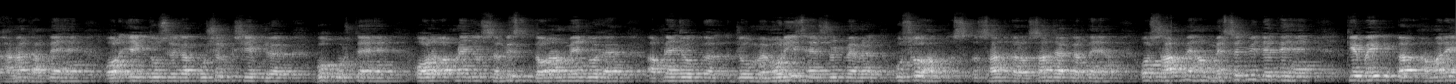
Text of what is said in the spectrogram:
खाना खाते हैं और एक दूसरे का कुशल क्षेप जो है, वो पूछते हैं। और अपने जो सर्विस दौरान में जो है, अपने जो जो मेमोरीज हैं, स्वीट मेमोरी, उसको हम साझा करते हैं। और साथ में हम मैसेज भी देते हैं कि भाई हमारे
